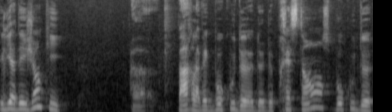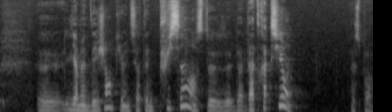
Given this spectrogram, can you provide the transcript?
Il y a des gens qui euh, parlent avec beaucoup de, prestance, beaucoup de... Euh, il y a même des gens qui ont une certaine puissance d'attraction, n'est-ce pas?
